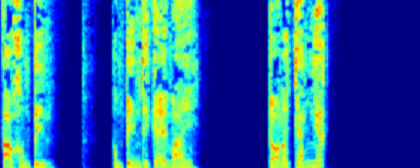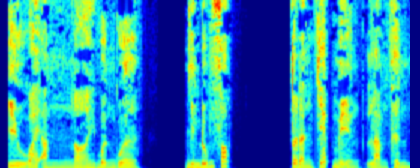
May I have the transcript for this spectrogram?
Tao không tin. Không tin thì kệ mày. Trò đó chán ngắt. Yêu quái anh nói bâng quơ. Nhưng đúng phóc. Tôi đành chép miệng làm thinh.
